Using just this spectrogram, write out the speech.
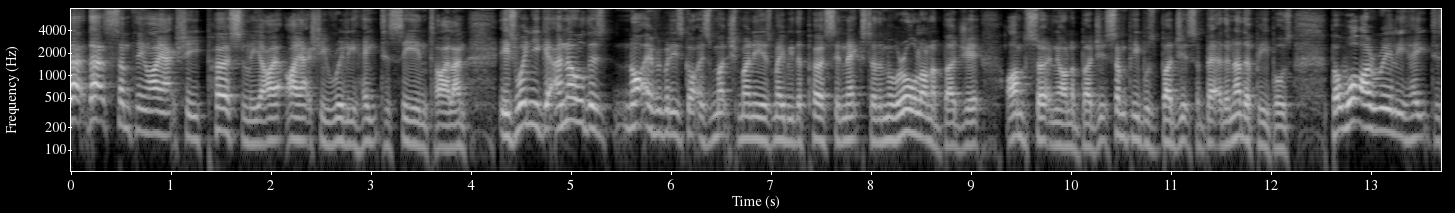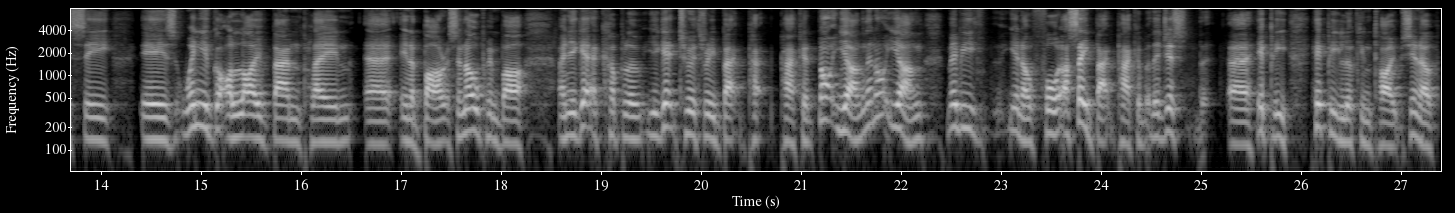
that that's something i actually personally I, I actually really hate to see in thailand is when you get i know there's not everybody's got as much money as maybe the person next to them. We're all on a budget. I'm certainly on a budget. Some people's budgets are better than other people's. But what i really hate to see is when you've got a live band playing uh, in a bar, it's an open bar, and you get a couple of, you get two or three backpacker, not young, they're not young, maybe, you know, four, I say backpacker, but they're just uh, hippie, hippie looking types, you know.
